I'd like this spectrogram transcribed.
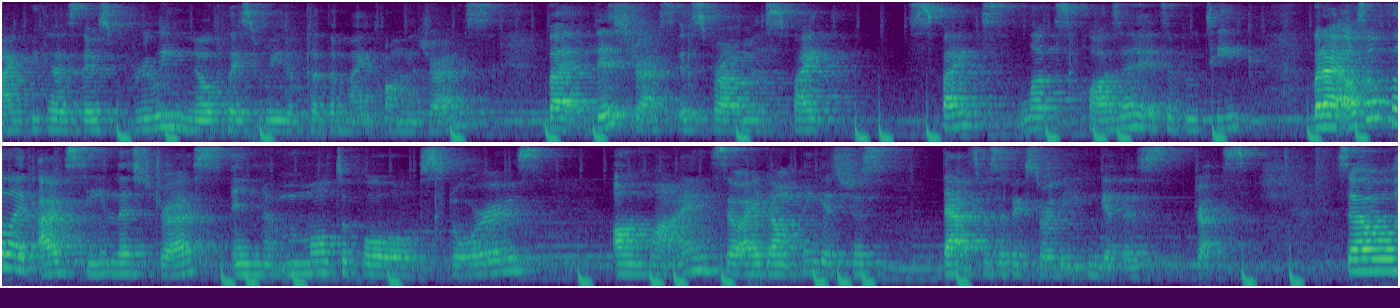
mic because there's really no place for me to put the mic on the dress. But this dress is from Spike Spike's Luxe Closet. It's a boutique. But I also feel like I've seen this dress in multiple stores online. So I don't think it's just that specific store that you can get this dress. So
